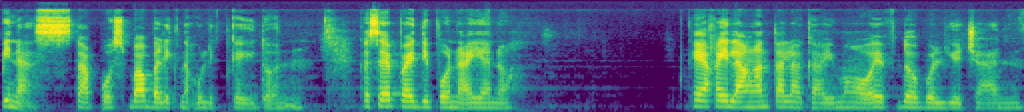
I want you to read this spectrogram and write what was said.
Pinas. Tapos, babalik na ulit kayo doon. Kasi pwede po na, ayan o. Kaya kailangan talaga yung mga OFW dyan.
